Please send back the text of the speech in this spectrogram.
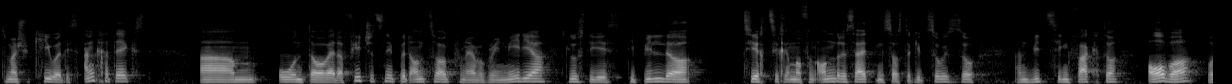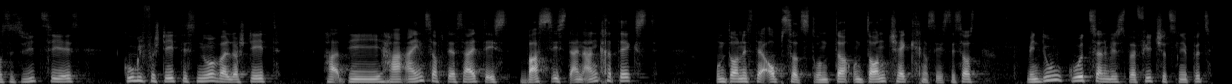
zum Beispiel Keyword ist Ankertext ähm, und da wird ein Featured Snippet angezeigt von Evergreen Media. Das Lustige ist, die Bilder zieht sich immer von anderen Seiten, das heißt, da gibt es sowieso einen witzigen Faktor. Aber was das Witzige ist, Google versteht das nur, weil da steht, die H1 auf der Seite ist, was ist ein Ankertext und dann ist der Absatz drunter und dann checken sie es. Das heißt, wenn du gut sein willst bei Featured Snippets,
